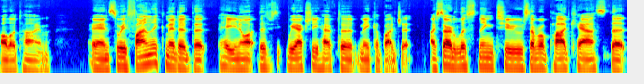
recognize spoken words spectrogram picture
all the time. And so we finally committed that hey, you know what, this, we actually have to make a budget. I started listening to several podcasts that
